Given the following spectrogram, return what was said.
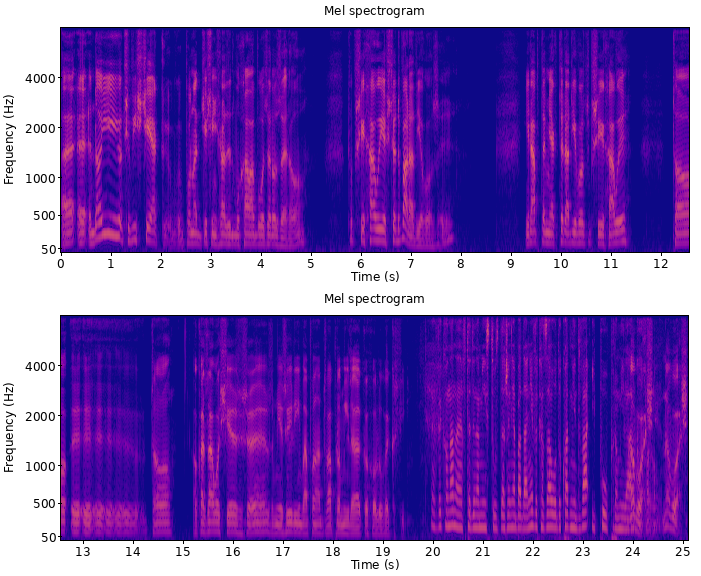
E, e, no i oczywiście jak ponad 10 razy dmuchała było 0,0, to przyjechały jeszcze dwa radiowozy i raptem jak te radiowozy przyjechały, to, y, y, y, to okazało się, że zmierzyli ma ponad 2 promile alkoholu we krwi. Wykonane wtedy na miejscu zdarzenia badanie wykazało dokładnie 2,5 promila no alkoholu. No właśnie, no właśnie.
